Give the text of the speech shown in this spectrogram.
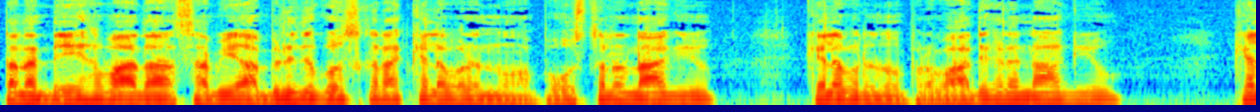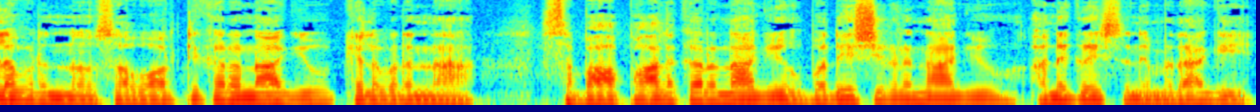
ತನ್ನ ದೇಹವಾದ ಸಭೆಯ ಅಭಿವೃದ್ಧಿಗೋಸ್ಕರ ಕೆಲವರನ್ನು ಅಪೋಸ್ತರನ್ನಾಗಿಯೂ ಕೆಲವರನ್ನು ಪ್ರವಾದಿಗಳನ್ನಾಗಿಯೂ, ಕೆಲವರನ್ನು ಸವಾರ್ಥಿಕರನ್ನಾಗಿಯೂ ಕೆಲವರನ್ನು ಸಭಾಪಾಲಕರನ್ನಾಗಿಯೂ, ಉಪದೇಶಗಳನ್ನಾಗಿಯೂ ಅನುಗ್ರಹಿಸನೆಂಬುದಾಗಿ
